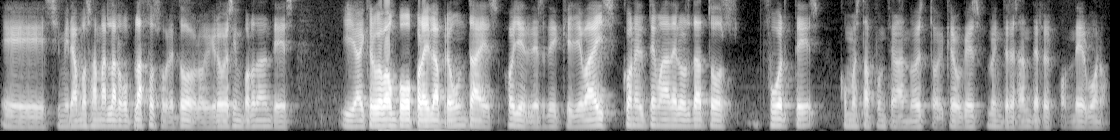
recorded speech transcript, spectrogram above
eh, si miramos a más largo plazo, sobre todo, lo que creo que es importante es, y creo que va un poco por ahí la pregunta, es, oye, desde que lleváis con el tema de los datos fuertes, ¿cómo está funcionando esto? Y creo que es lo interesante responder. Bueno,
